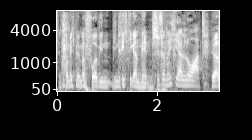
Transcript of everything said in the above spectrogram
dann komme ich mir immer vor wie ein, wie ein richtiger Mensch. du ein richtiger Lord. Ja,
